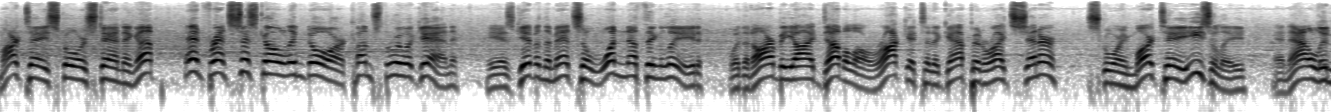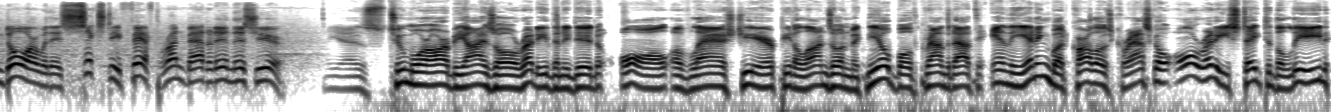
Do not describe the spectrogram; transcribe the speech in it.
Marte scores standing up, and Francisco Lindor comes through again. He has given the Mets a 1 0 lead with an RBI double, a rocket to the gap in right center, scoring Marte easily. And now Lindor with his 65th run batted in this year. He has two more RBIs already than he did all of last year. Pete Alonso and McNeil both grounded out to end the inning, but Carlos Carrasco already staked to the lead,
